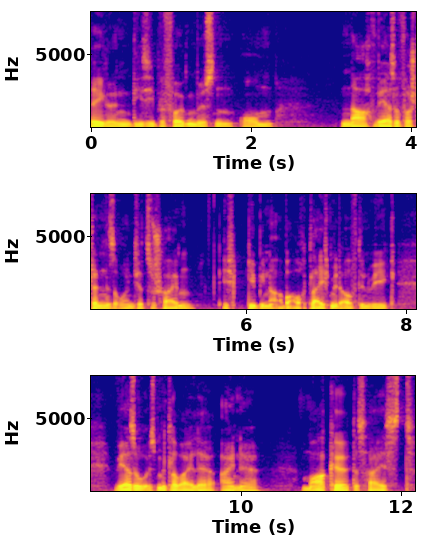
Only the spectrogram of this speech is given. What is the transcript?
Regeln, die Sie befolgen müssen, um nach Verso verständnisorientiert zu schreiben. Ich gebe Ihnen aber auch gleich mit auf den Weg. Verso ist mittlerweile eine Marke, das heißt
